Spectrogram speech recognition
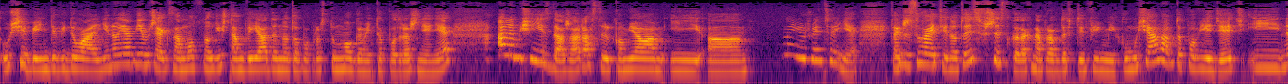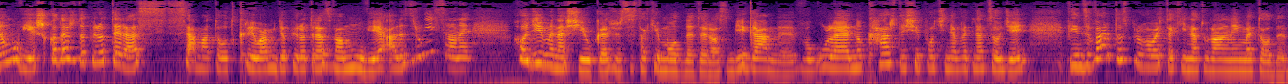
u siebie indywidualnie, no ja wiem, że jak za mocno gdzieś tam wyjadę, no to po prostu mogę mieć to podrażnienie, ale mi się nie zdarza, raz tylko miałam i... no już więcej nie. Także słuchajcie, no to jest wszystko tak naprawdę w tym filmiku. Musiałam Wam to powiedzieć i no mówię, szkoda, że dopiero teraz sama to odkryłam i dopiero teraz Wam mówię, ale z drugiej strony chodzimy na siłkę, że to jest takie modne teraz, biegamy, w ogóle no każdy się poci nawet na co dzień, więc warto spróbować takiej naturalnej metody.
